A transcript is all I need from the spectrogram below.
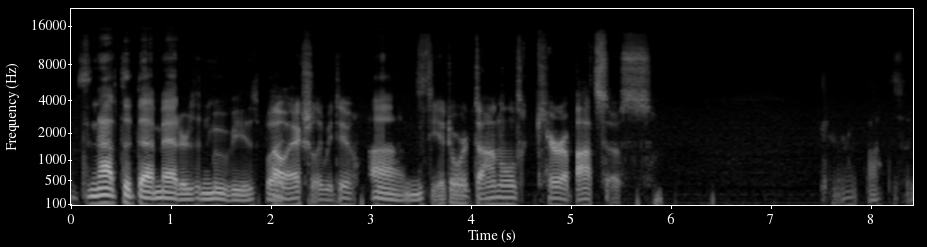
it's not that that matters in movies, but oh, actually, we do. um, Theodore Donald Karabatsos. Karabatsu.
